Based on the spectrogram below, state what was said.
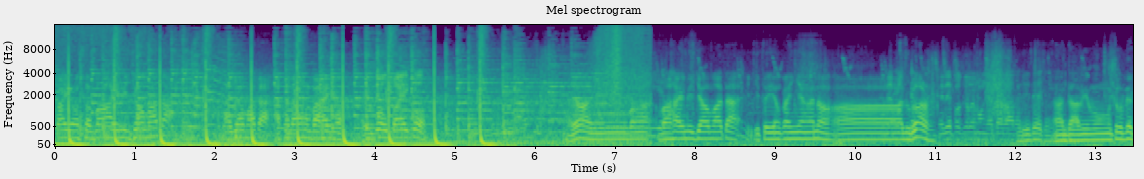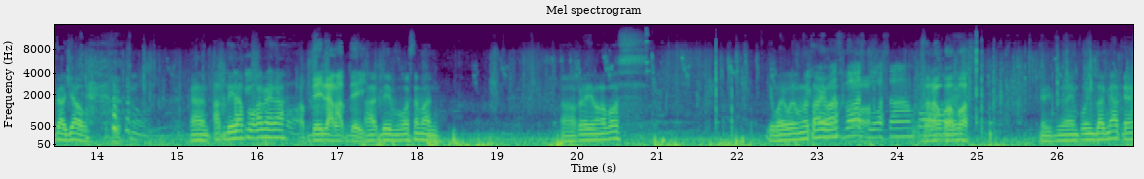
Tayo sa bahay ni Jaw Mata. Ah, Jaw Mata, asan ang bahay mo? Ayun po ang bahay ko. Ayun, yung mga bahay ni Jaw Mata. Ito yung kanyang ano, ah, lugar. Hindi pa kalamang gatarara. Ang dami mong tubig ha, Jaw. Yan, update na po kami na. Update lang, update. Update bukas naman. Okay mga boss. Iwaiwala muna tayo ha. Boss, bukas na po. Salamat ba, boss? Ganito na yun po yung vlog natin.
